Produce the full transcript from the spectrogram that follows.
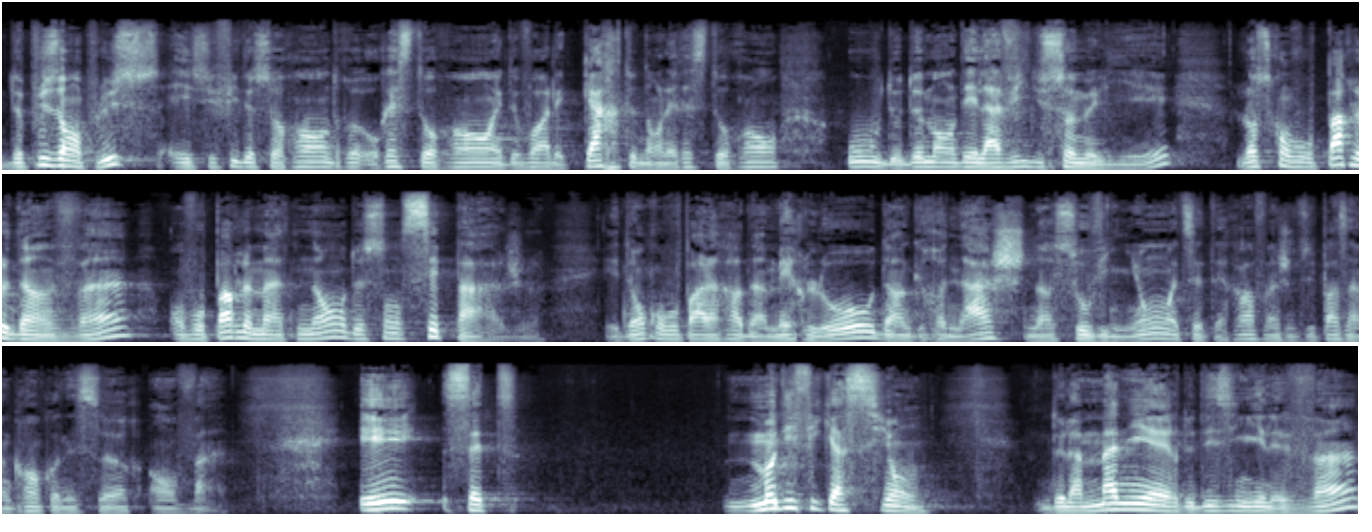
De plus en plus, et il suffit de se rendre au restaurant et de voir les cartes dans les restaurants ou de demander l'avis du sommelier, lorsqu'on vous parle d'un vin, on vous parle maintenant de son cépage. Et donc, on vous parlera d'un merlot, d'un grenache, d'un sauvignon, etc. Enfin, je ne suis pas un grand connaisseur en vin. Et cette modification de la manière de désigner les vins,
